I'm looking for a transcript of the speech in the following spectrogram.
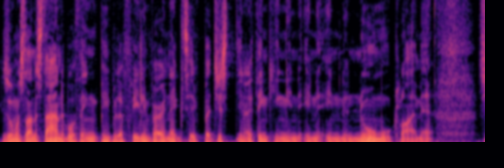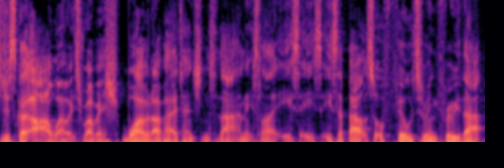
it's almost understandable thing. People are feeling very negative, but just you know, thinking in in, in the normal climate, to just go, oh well, it's rubbish. Why would I pay attention to that? And it's like it's it's it's about sort of filtering through that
